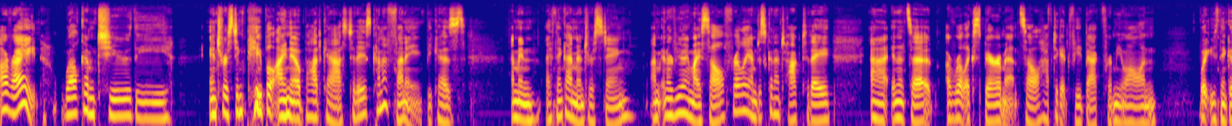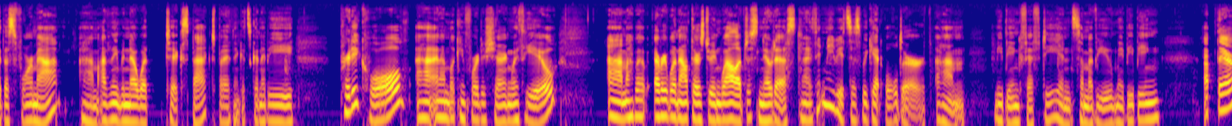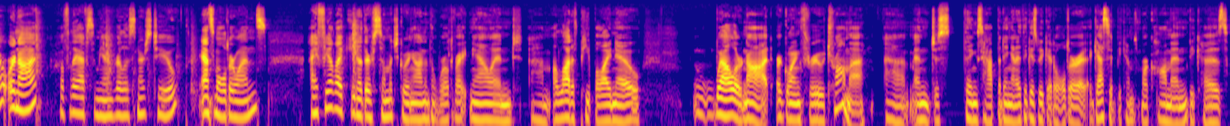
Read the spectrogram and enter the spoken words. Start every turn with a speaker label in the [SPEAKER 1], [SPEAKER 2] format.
[SPEAKER 1] All right. Welcome to the Interesting People I Know podcast. Today's kind of funny because, I mean, I think I'm interesting. I'm interviewing myself, really. I'm just going to talk today, uh, and it's a, a real experiment. So I'll have to get feedback from you all on what you think of this format. Um, I don't even know what to expect, but I think it's going to be pretty cool, uh, and I'm looking forward to sharing with you. Um, I hope everyone out there is doing well. I've just noticed, and I think maybe it's as we get older. Um, me being 50 and some of you maybe being up there or not. Hopefully, I have some younger listeners too and some older ones. I feel like, you know, there's so much going on in the world right now, and um, a lot of people I know, well or not, are going through trauma um, and just things happening. And I think as we get older, I guess it becomes more common because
